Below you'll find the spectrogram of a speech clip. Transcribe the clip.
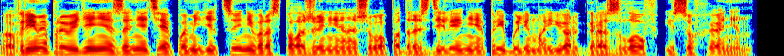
Во время проведения занятия по медицине в расположение нашего подразделения прибыли майор Грозлов и Суханин,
